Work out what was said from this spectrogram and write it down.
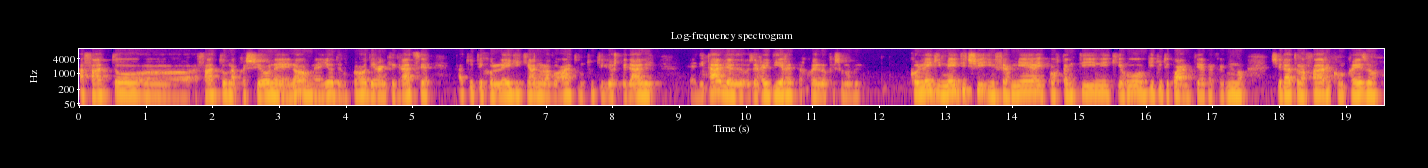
ha fatto, uh, ha fatto una pressione enorme. Io devo però dire anche grazie a tutti i colleghi che hanno lavorato in tutti gli ospedali eh, d'Italia, oserei dire, per quello che sono colleghi medici, infermieri, portantini, chirurghi, tutti quanti, eh, perché ognuno si è dato la fare, compreso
